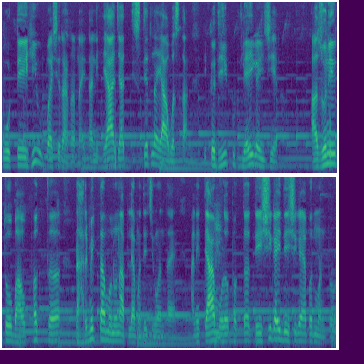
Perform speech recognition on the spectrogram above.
कोठेही उपाशी राहणार नाहीत. आणि ह्या ज्या दिसतेत ना या अवस्था ही कधीही कुठल्याही गायीची येणार अजूनही तो भाव फक्त धार्मिकता म्हणून आपल्यामध्ये जिवंत आहे. आणि त्यामुळं फक्त देशी गाई देशी गाई आपण म्हणतो.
